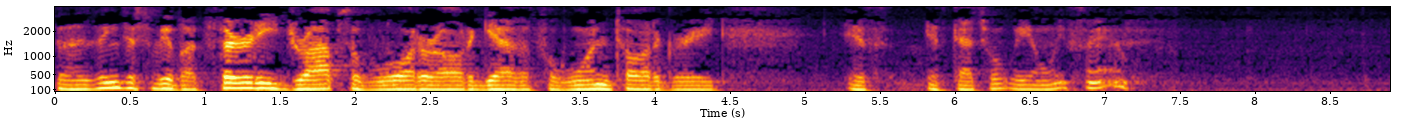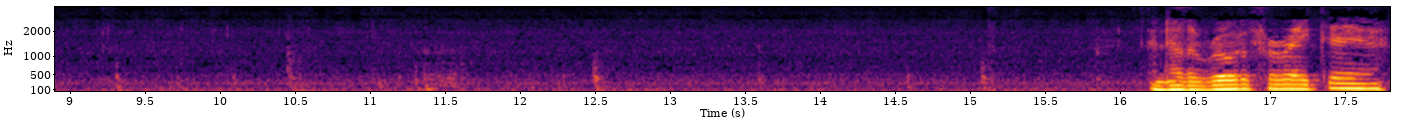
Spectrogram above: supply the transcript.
So I think this will be about 30 drops of water altogether for one tardigrade, if, if that's what we only found. Another rotifer right there.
